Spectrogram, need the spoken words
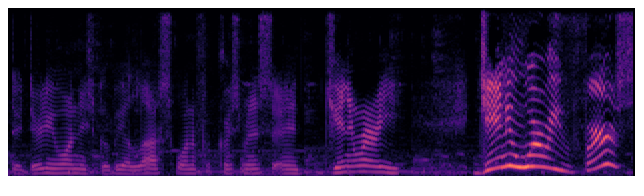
The dirty one is gonna be the last one for Christmas and January January 1st?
